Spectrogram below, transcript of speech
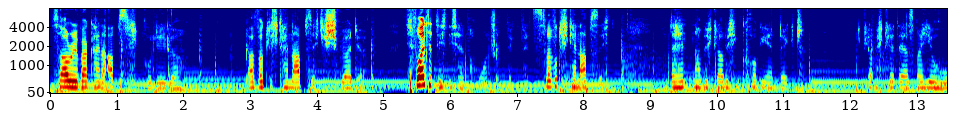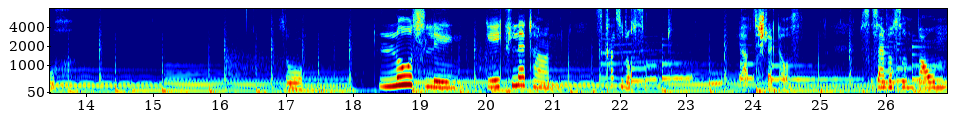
Sorry, war keine Absicht, Kollege. War wirklich keine Absicht, ich schwör dir. Ich wollte dich nicht einfach One-Shot wegfetzen. Es war wirklich keine Absicht. Und da hinten habe ich, glaube ich, einen Kroggy entdeckt. Ich glaube, ich kletter erstmal hier hoch. So. Loslegen. Geh klettern. Das kannst du doch so gut. Ja, sie schlägt aus. Das ist einfach so ein Baum.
